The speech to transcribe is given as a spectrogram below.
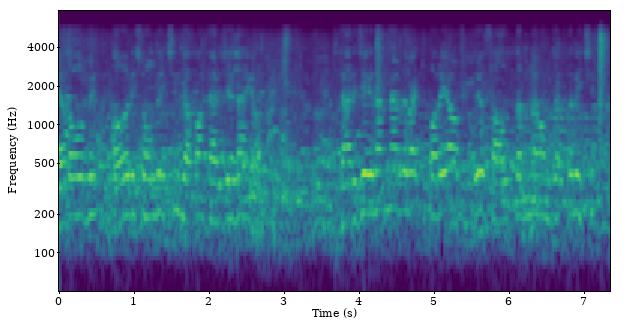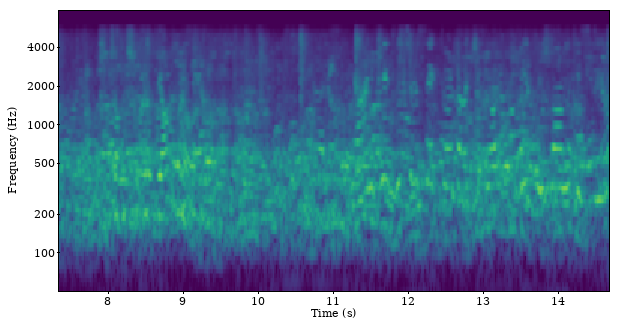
Ya da o bir ağır iş olduğu için yapan tercih eden yok. Tercih edenler de belki parayı az buluyor. Sağlıklarından olacakları için çalışma yok, yapmıyorlar. Yani bir, bir sürü sektörde açık var ama bir uzmanlık istiyor.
